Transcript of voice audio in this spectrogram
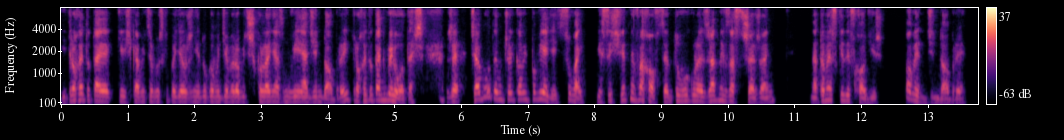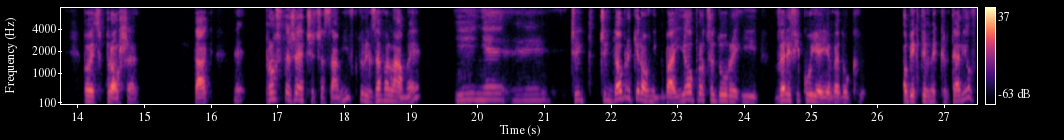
I trochę to tak, jak kiedyś Kamil Cebulski powiedział, że niedługo będziemy robić szkolenia z mówienia dzień dobry i trochę to tak było też, że trzeba było temu człowiekowi powiedzieć, słuchaj, jesteś świetnym fachowcem, tu w ogóle żadnych zastrzeżeń, natomiast kiedy wchodzisz, powiedz dzień dobry, powiedz proszę, tak? Proste rzeczy czasami, w których zawalamy i mhm. nie... Y, czyli, czyli dobry kierownik dba i o procedury i weryfikuje je według obiektywnych kryteriów,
